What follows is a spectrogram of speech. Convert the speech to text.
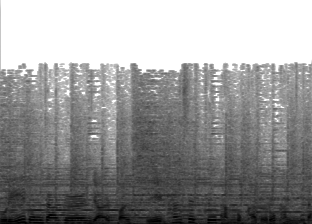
우리 이 동작은 10번씩 한 세트 반복하도록 합니다.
